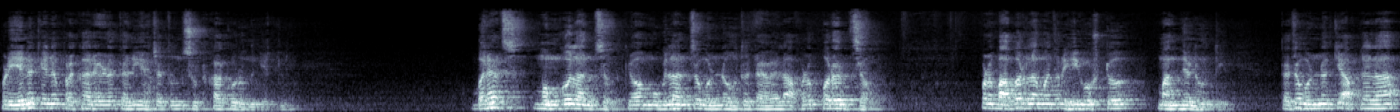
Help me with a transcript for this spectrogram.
पण येणं केनं प्रकारेनं त्यांनी ह्याच्यातून सुटका करून घेतली. बऱ्याच मंगोलांचं किंवा मुघलांचं म्हणणं होतं त्यावेळेला आपण परत जाऊ. पण बाबरला मात्र ही गोष्ट मान्य नव्हती. त्याचं म्हणणं की आपल्याला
